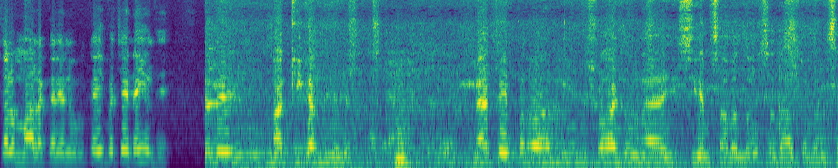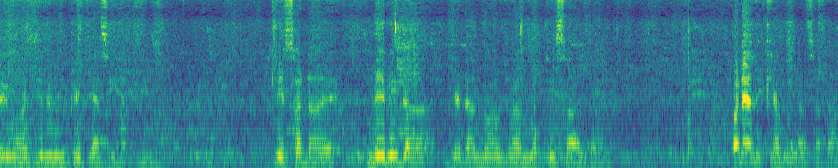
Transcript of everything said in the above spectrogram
ਚਲੋ ਮਾਲਕ ਕਰੇ ਨੂੰ ਕਈ ਬੱਚੇ ਨਹੀਂ ਹੁੰਦੇ। ਪਹਿਲੇ ਮੰਗ ਕੀ ਕਰਨੀ ਹੈ। ਮੈਂ ਤੇ ਪਰਿਵਾਰ ਨੂੰ ਵਿਸ਼ਵਾਸ ਦਿਵਾਉਣ ਆਇਆ ਸੀ, ਸੀਐਮ ਸਾਹਿਬ ਵੱਲੋਂ ਸਰਦਾਰ ਭਗਵੰਤ ਸਿੰਘ ਮਾਨ ਜੀ ਨੇ ਮੈਨੂੰ ਭੇਜਿਆ ਸੀਗਾ ਕਿ ਸਾਡਾ ਨੇਵੀ ਦਾ ਜਿਹੜਾ ਨੌਜਵਾਨ 29 ਸਾਲ ਦਾ ਪੜ੍ਹਿਆ ਲਿਖਿਆ ਮੁੰਡਾ ਸਾਡਾ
